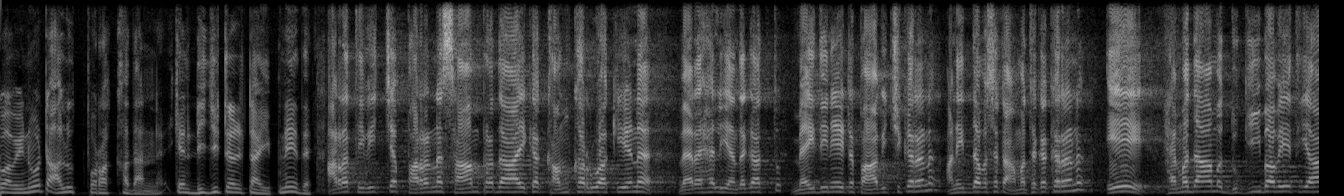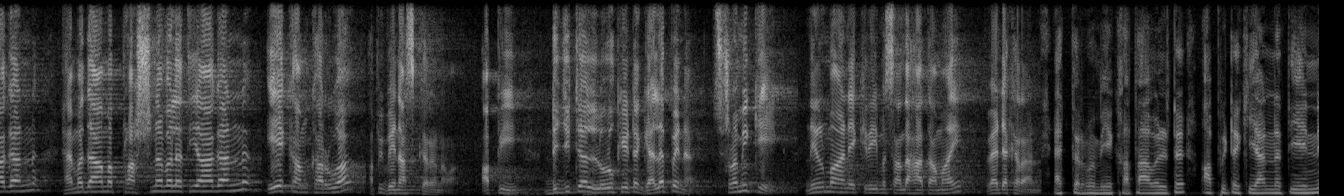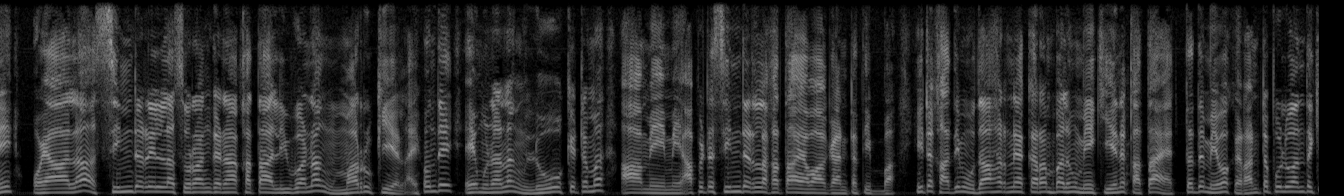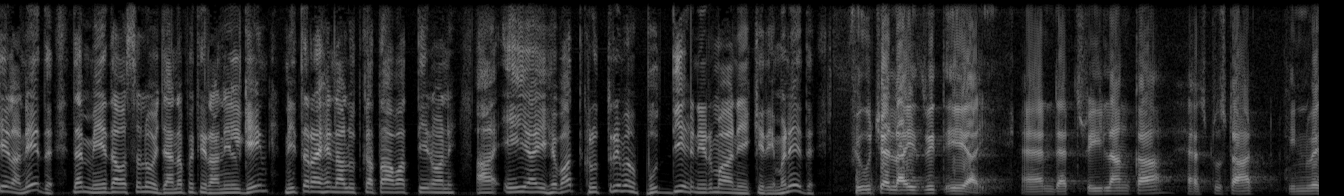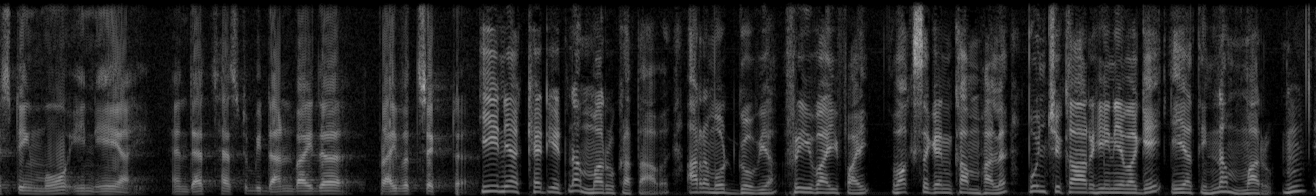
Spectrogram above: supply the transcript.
කම්කරුව වෙනුවට අලුත් පොරක් හදන්න එකැන් ඩිජිටල් ටයිප් නේද අර තිවිච්ච පරණ සාම්ප්‍රදායික කම්කරුවා කියන වැරහැලි ඇඳගත්තු මැයිදිනයට පාවිච්චි කරන අනිත් දවසට අමතක කරන ඒ හැමදාම දුගී භවේ තියාගන්න හැමදාම ප්‍රශ්නවල තියාගන්න ඒ කම්කරුවා අපි වෙනස් කරනවා. අපි ඩිජිටල් ලෝකයට ගැලපෙන ශ්‍රමිකයෙක් නිර්මාණය කිරීම සඳහා තමයි වැඩ කරන්න. ඇත්තරම මේ කතාවලට අපිට කියන්න තියෙන්නේ ඔයාලා සින්ඩරෙල්ල සුරංගනා කතා ලිවනං මරු කියලයි. හොඳේ එමුණනං ලෝකෙටම ආමේ මේ අපිට සින්ඩරල්ල කතා යවා ගන්ට තිබ්බ. හිට කදිම උදාහරණයක් කරම් බලමු. මේ කියන කතා ඇත්තද මේව කරන්ට පුළුවන්ද කියලා නේද? දැන් මේ දවසලෝ ජනපති රනිල්ගෙන් නිතරහෙන අලුත් කතාවත්තියෙනවානේ ඒ අයි හෙවත් කෘත්‍රිම බුද්ධිය නිර්මාණය කිරීම නේද? Future lies with AI and that Sri Lanka has to start investing more in AI and that has to be done by the private sector. හීනයක් හැටියට නම් මරු කතාව. අර මොඩ්ගොවිය ෆ්‍රීවයිෆයි වක්සගෙන් කම්හල පුංචිකාරහීනය වගේ ඒ අතින්නම් මරු.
